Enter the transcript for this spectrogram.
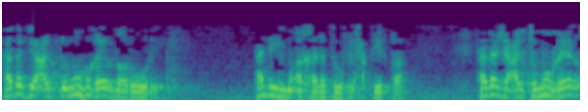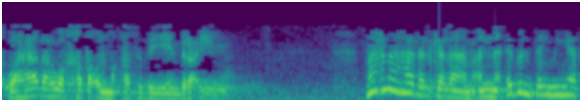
هذا جعلتموه غير ضروري. هذه مؤاخذته في الحقيقة. هذا جعلتموه غير وهذا هو خطأ المقاصديين برأيي. معنى هذا الكلام أن ابن تيمية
